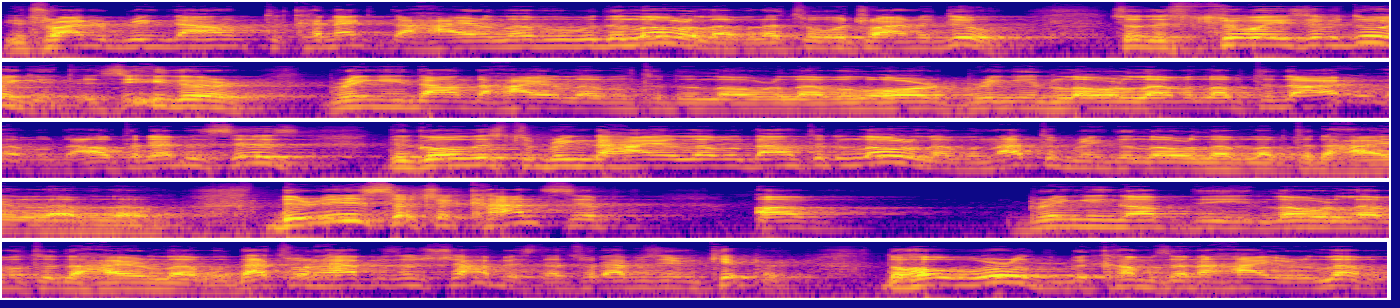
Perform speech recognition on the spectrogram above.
You're trying to bring down to connect the higher level with the lower level. That's what we're trying to do. So there's two ways of doing it. It's either bringing down the higher level to the lower level, or bringing the lower level up to the higher level. The Alter Rebbe says the goal is to bring the higher level down to the lower level, not to bring the lower level up to the higher level. There is such a concept of bringing up the lower level to the higher level. That's what happens on Shabbos. That's what happens in Kippur. The whole world becomes on a higher level.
